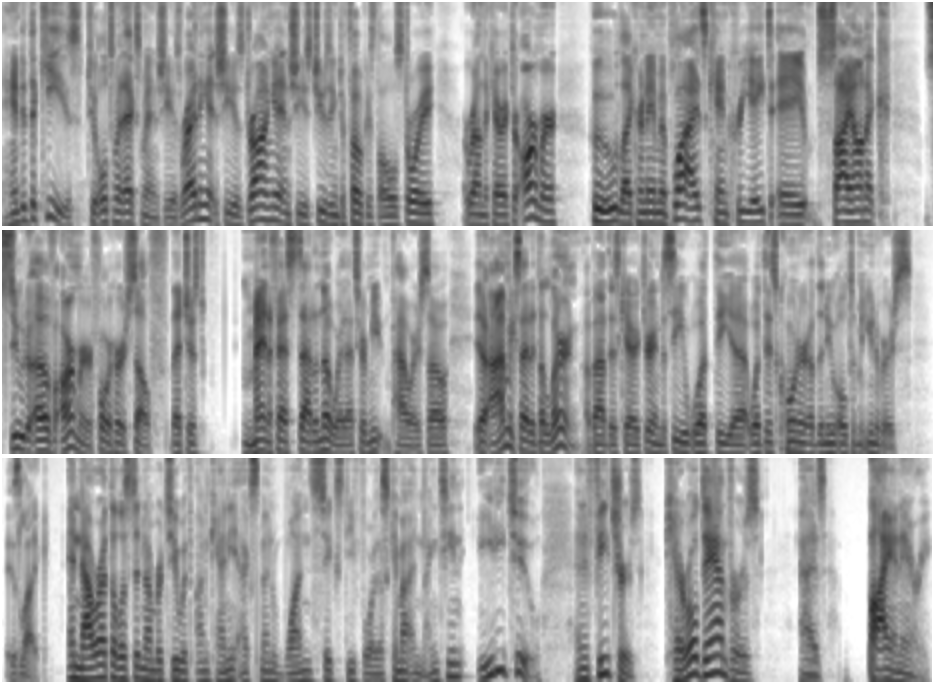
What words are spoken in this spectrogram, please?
handed the keys to Ultimate X Men. She is writing it, she is drawing it, and she is choosing to focus the whole story around the character Armor, who, like her name implies, can create a psionic suit of armor for herself that just manifests out of nowhere. That's her mutant power. So yeah, I'm excited to learn about this character and to see what the uh, what this corner of the new Ultimate Universe is like. And now we're at the list at number two with Uncanny X Men 164. This came out in 1982 and it features Carol Danvers as Binary.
